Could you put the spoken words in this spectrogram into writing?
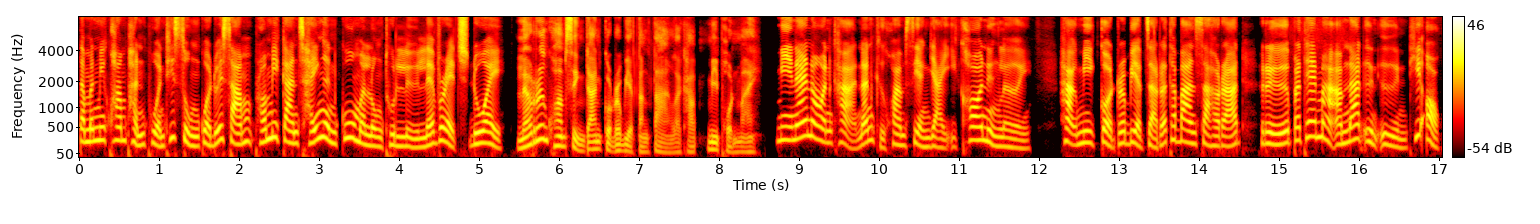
แต่มันมีความผันผวนที่สูงกว่าด้วยซ้ำเพราะมีการใช้เงินกู้มาลงทุนหรือ leverage ด้วย แล้วเรื่องความเสี่ยงด้านกฎระเบียบต่างๆล่ะครับ มีผลไหม มีแน่นอนค่ะ นั่นคือความเสี่ยงใหญ่อีกข้อหนึ่งเลย หากมีกฎระเบียบจากรัฐบาลสหรัฐ หรือประเทศมหาอำนาจอื่น ๆ ที่ออก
